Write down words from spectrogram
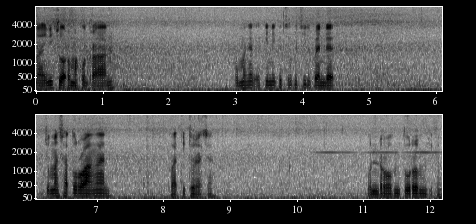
Nah ini juga rumah kontrakan. Rumahnya kayak gini kecil-kecil pendek. Cuma satu ruangan buat tidur aja Wendrom turun gitu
